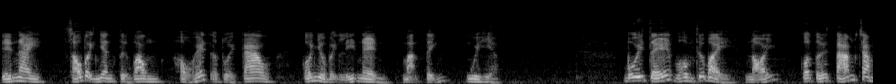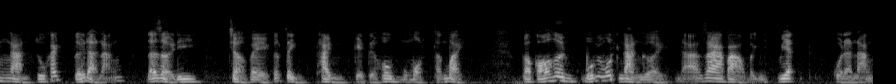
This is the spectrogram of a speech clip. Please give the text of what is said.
Đến nay, 6 bệnh nhân tử vong hầu hết ở tuổi cao, có nhiều bệnh lý nền, mạng tính, nguy hiểm. Bộ Y tế vào hôm thứ Bảy nói có tới 800.000 du khách tới Đà Nẵng đã rời đi trở về các tỉnh thành kể từ hôm 1 tháng 7 và có hơn 41.000 người đã ra vào bệnh viện của Đà Nẵng,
